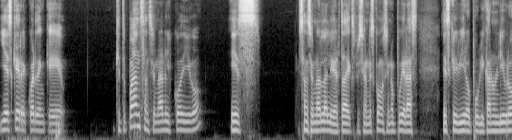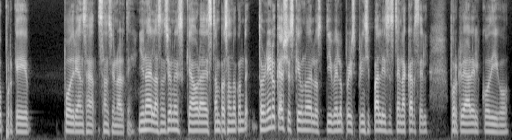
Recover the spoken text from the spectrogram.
Y es que recuerden que que te puedan sancionar el código es sancionar la libertad de expresión. Es como si no pudieras escribir o publicar un libro porque podrían sancionarte. Y una de las sanciones que ahora están pasando con Tornado Cash es que uno de los developers principales está en la cárcel por crear el código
